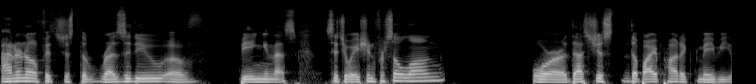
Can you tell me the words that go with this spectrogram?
I don't know if it's just the residue of being in that situation for so long or that's just the byproduct maybe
